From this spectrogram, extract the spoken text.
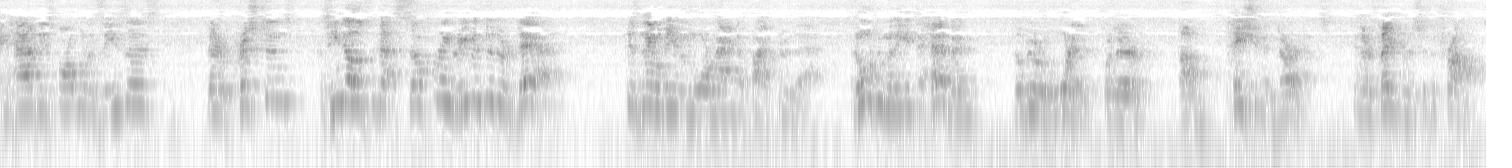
and, have these horrible diseases that are Christians because He knows through that suffering or even through their death, His name will be even more magnified through that. And ultimately, when they get to heaven, they'll be rewarded for their um, patient endurance and their faithfulness to the trials.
